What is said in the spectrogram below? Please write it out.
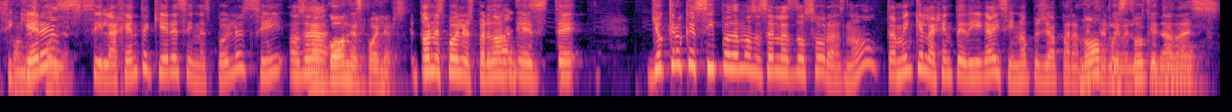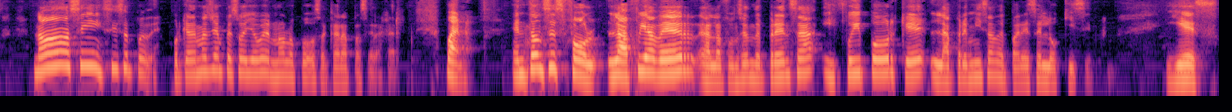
Si quieres, si la gente quiere sin spoilers, sí. O sea. No, con spoilers. Con spoilers, perdón. Este, yo creo que sí podemos hacer las dos horas, ¿no? También que la gente diga, y si no, pues ya para no, pues tú que No, sí, sí se puede, porque además ya empezó a llover, no lo puedo sacar a pasear a Harry. Bueno, entonces Fall, la fui a ver a la función de prensa y fui porque la premisa me parece loquísima. Y es,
